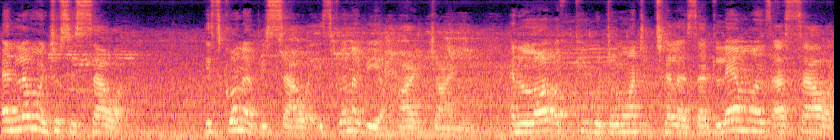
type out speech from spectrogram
And lemon juice is sour. It's gonna be sour. It's gonna be a hard journey. And a lot of people don't want to tell us that lemons are sour.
